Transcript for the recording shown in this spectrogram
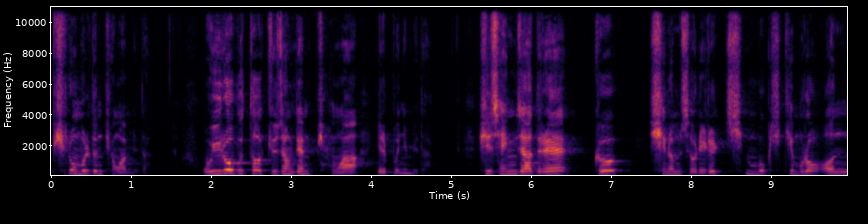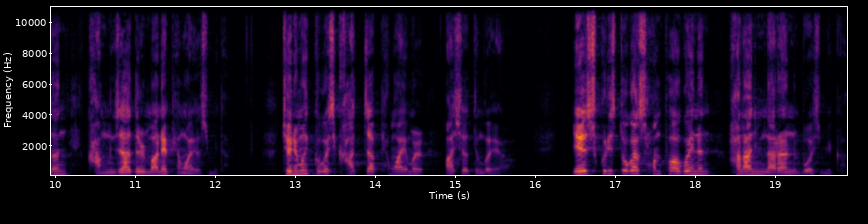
피로 물든 평화입니다. 위로부터 규정된 평화일 뿐입니다. 희생자들의 그 신음소리를 침묵시킴으로 얻는 강자들만의 평화였습니다. 주님은 그것이 가짜 평화임을 아셨던 거예요. 예수 그리스도가 선포하고 있는 하나님 나라는 무엇입니까?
